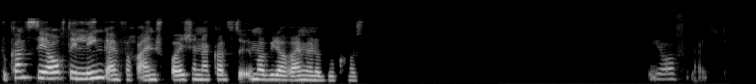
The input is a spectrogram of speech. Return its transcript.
Du kannst dir auch den Link einfach einspeichern, dann kannst du immer wieder rein, wenn du Bock hast. Ja, vielleicht.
